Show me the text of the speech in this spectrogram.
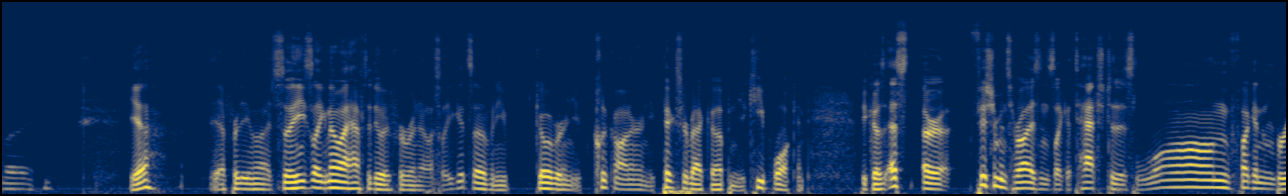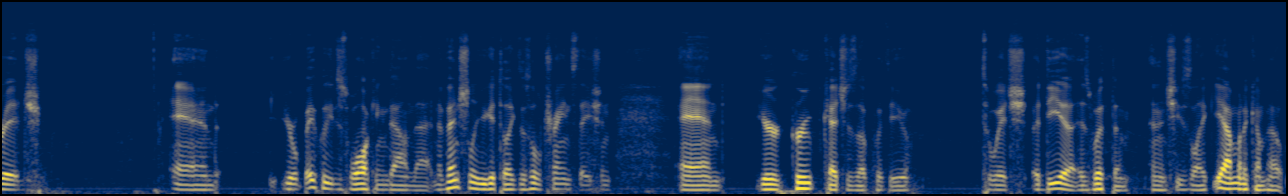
Like, yeah, yeah, pretty much. So he's like, no, I have to do it for Rinoa. So he gets up and you over and you click on her and you picks her back up and you keep walking, because S or Fisherman's Horizon's like attached to this long fucking bridge, and you're basically just walking down that, and eventually you get to like this little train station, and your group catches up with you, to which Edea is with them, and she's like, "Yeah, I'm gonna come help."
